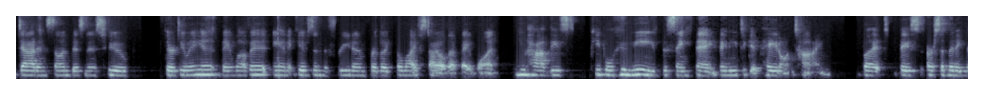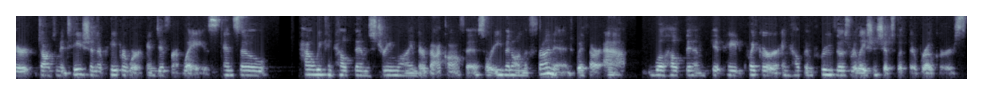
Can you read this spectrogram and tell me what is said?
dad and son business who they're doing it, they love it, and it gives them the freedom for like the lifestyle that they want. You have these people who need the same thing. They need to get paid on time, but they are submitting their documentation, their paperwork in different ways. And so, how we can help them streamline their back office or even on the front end with our app will help them get paid quicker and help improve those relationships with their brokers.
